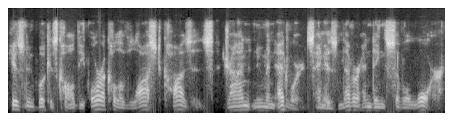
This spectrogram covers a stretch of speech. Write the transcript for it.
His new book is called The Oracle of Lost Causes John Newman Edwards and His Never Ending Civil War.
